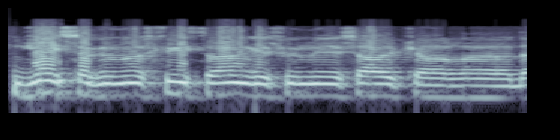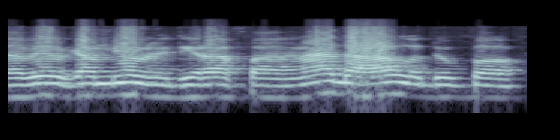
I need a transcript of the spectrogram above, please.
gesto che mi ho scritto anche sui miei social da vero campione di Rafa Nadal dopo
